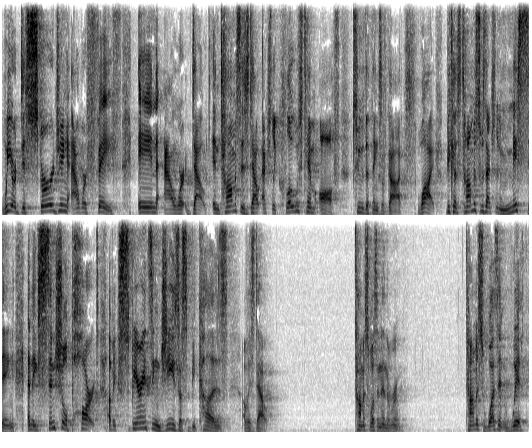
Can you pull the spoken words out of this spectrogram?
We are discouraging our faith in our doubt. And Thomas's doubt actually closed him off to the things of God. Why? Because Thomas was actually missing an essential part of experiencing Jesus because of his doubt. Thomas wasn't in the room. Thomas wasn't with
